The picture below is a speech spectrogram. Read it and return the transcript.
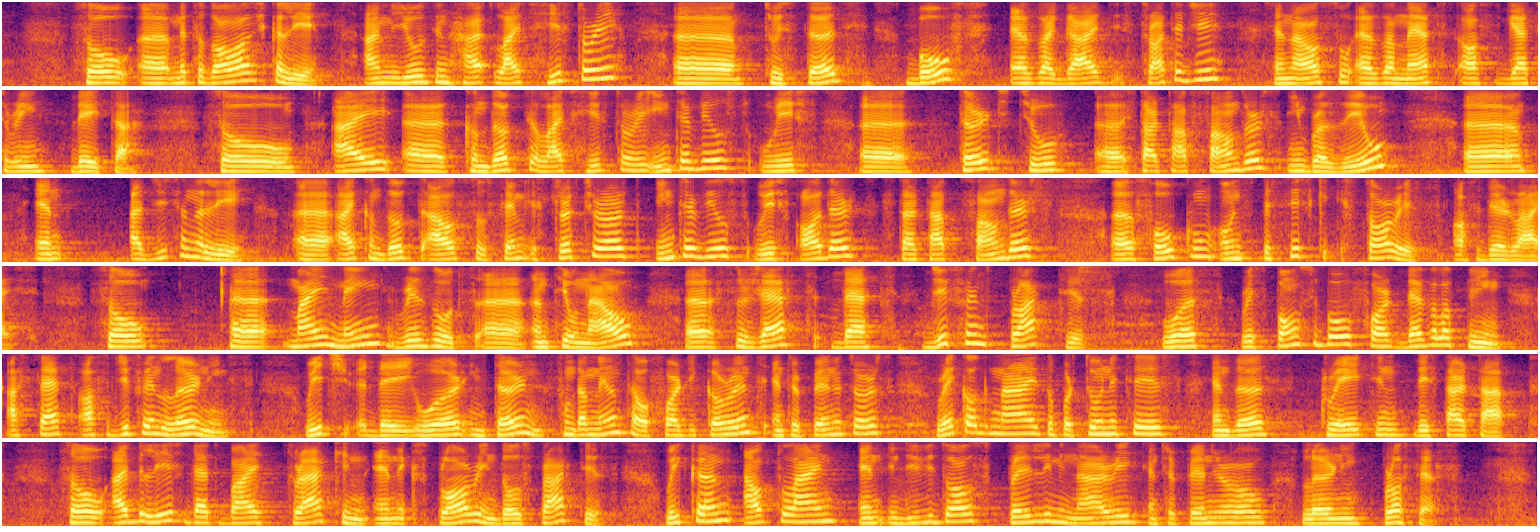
So uh, methodologically, I'm using life history uh, to study both as a guide strategy and also as a method of gathering data. So I uh, conduct life history interviews with uh, 32 uh, startup founders in Brazil, uh, and additionally, uh, I conduct also semi-structured interviews with other startup founders, uh, focusing on specific stories of their life. So uh, my main results uh, until now uh, suggest that different practice was responsible for developing a set of different learnings, which they were in turn fundamental for the current entrepreneurs recognize opportunities and thus creating the startup. So I believe that by tracking and exploring those practices, we can outline an individual's preliminary entrepreneurial learning process.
